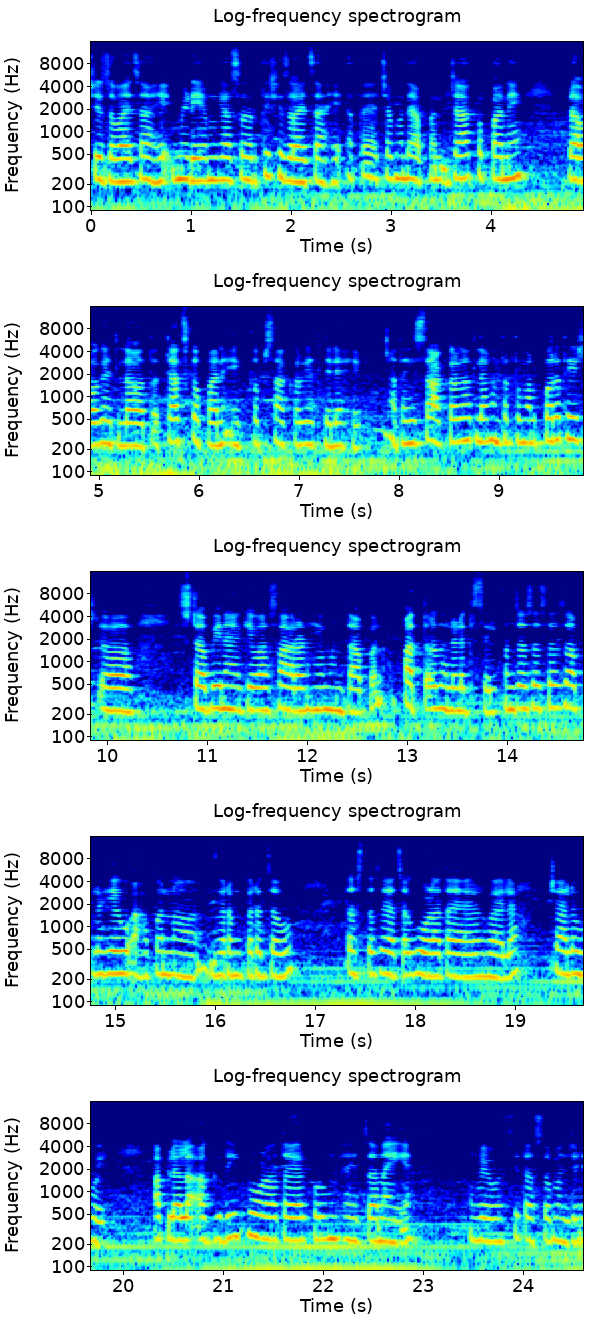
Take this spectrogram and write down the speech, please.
शिजवायचं आहे. मिडियम गॅसवरती शिजवायचं आहे. आता याच्यामध्ये आपण ज्या कपाने रवा घेतला होता त्याच कपाने एक कप साखर घेतलेली आहे. आता ही साखर घातल्यानंतर तुम्हाला परत हे स्टबिन आहे किंवा सारण हे म्हणता आपण पातळ झालेलं दिसेल. पण जसं जसं आपलं हे आपण गरम करत जाऊ तसतसं याचा गोळा तयार व्हायला चालू होईल. आपल्याला अगदी गोळा तयार करून घ्यायचा नाही आहे व्यवस्थित असं म्हणजे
